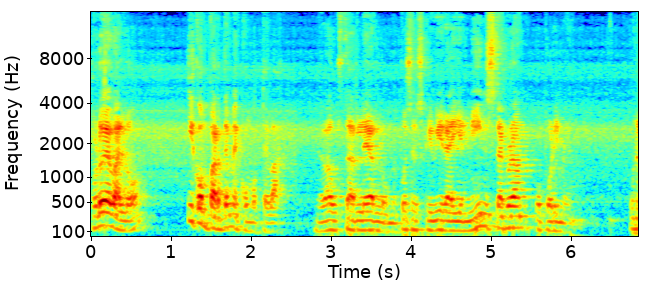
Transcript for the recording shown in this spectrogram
Pruébalo y compárteme cómo te va. Me va a gustar leerlo. Me puedes escribir ahí en mi Instagram o por email. Un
